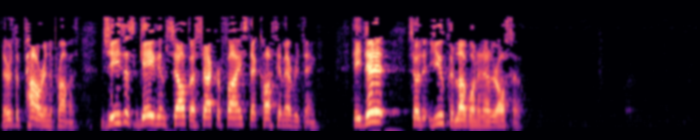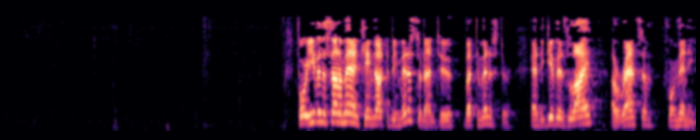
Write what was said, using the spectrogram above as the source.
There's the power in the promise. Jesus gave himself a sacrifice that cost him everything. He did it so that you could love one another also. For even the Son of Man came not to be ministered unto, but to minister, and to give his life a ransom for many.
